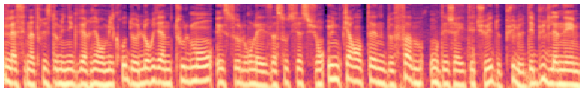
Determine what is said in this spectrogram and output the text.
La sénatrice Dominique Verrien au micro de Lauriane Toulmont et selon les associations, une quarantaine de femmes ont déjà été tuées depuis le début de l'année.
